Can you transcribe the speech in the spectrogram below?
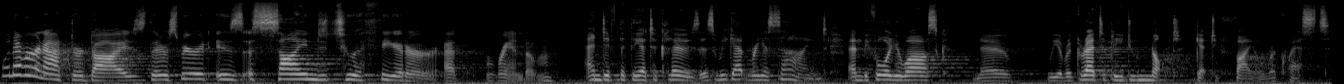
Whenever an actor dies, their spirit is assigned to a theater at random. And if the theatre closes, we get reassigned. And before you ask, no, we regrettably do not get to file requests.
